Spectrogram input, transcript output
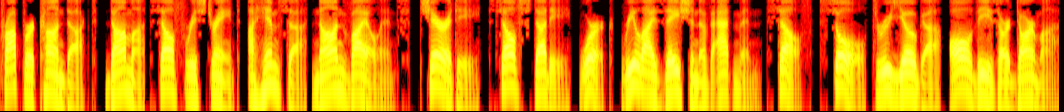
proper conduct, dhamma self-restraint, ahimsa non-violence, charity, self-study, work, realization of atman self, soul through yoga, all these are dharma.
